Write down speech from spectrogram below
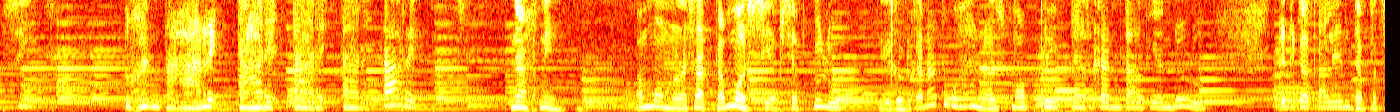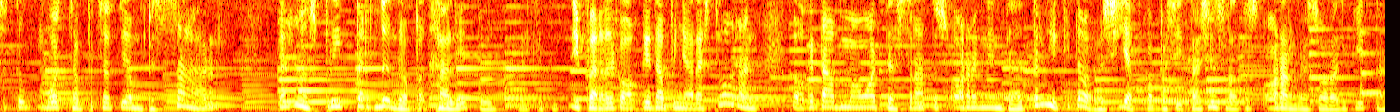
Si Tuhan tarik tarik tarik tarik tarik. Nah nih kamu mau melesat kamu harus siap-siap dulu. Ya karena Tuhan harus mau preparekan kalian dulu. Ketika kalian dapat satu mau dapat satu yang besar kalian harus prepare untuk dapat hal itu gitu. ibaratnya kalau kita punya restoran kalau kita mau ada 100 orang yang datang ya kita harus siap kapasitasnya 100 orang restoran kita.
